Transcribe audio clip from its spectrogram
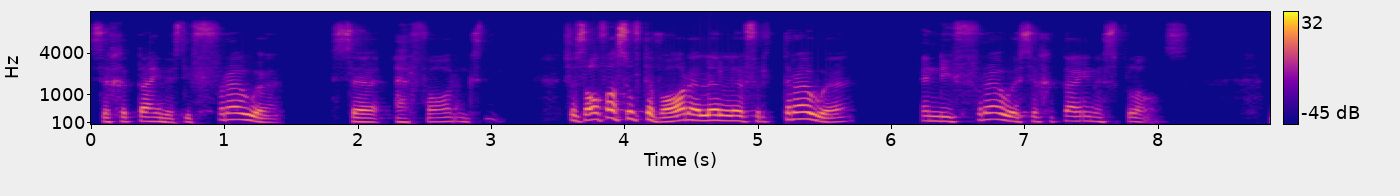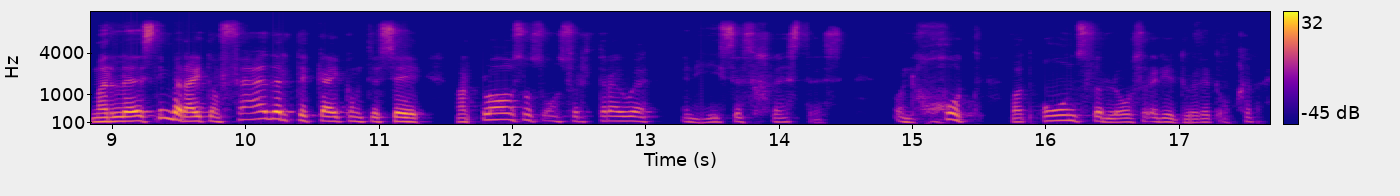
se getuienis, die vroue se ervarings nie soos alvas of te ware hulle hulle vertroue in die vroue se getuienis plaas. Maar hulle is nie bereid om verder te kyk om te sê, maar plaas ons ons vertroue in Jesus Christus, in God wat ons verlosser uit die dood het opgewek.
